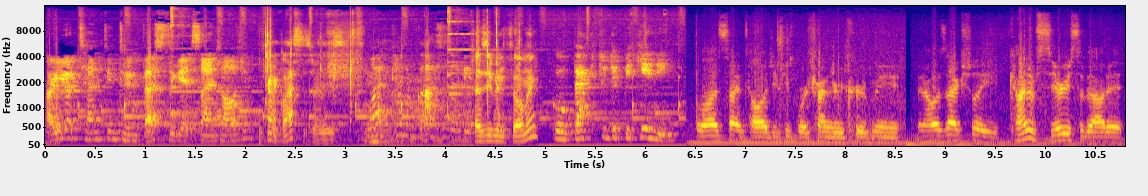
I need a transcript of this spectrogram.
Are you attempting to investigate Scientology? What kind of glasses are these? What kind of glasses are these? Has he been filming? Go back to the beginning. A lot of Scientology people were trying to recruit me, and I was actually kind of serious about it.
